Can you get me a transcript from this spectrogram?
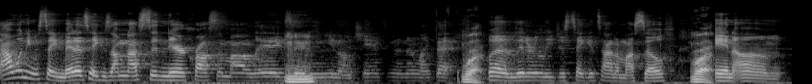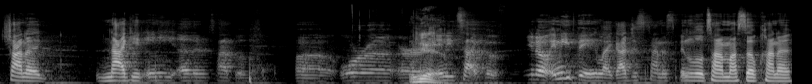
I wouldn't even say meditate because I'm not sitting there crossing my legs and you know chanting and nothing like that. Mm-hmm. Right. But literally just taking time to myself. Right. And um, trying to not get any other type of uh, aura or Yeah. any type of you know anything. Like I just kind of spend a little time myself, kind of.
